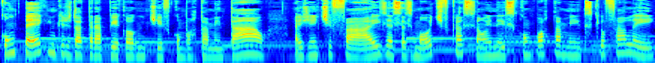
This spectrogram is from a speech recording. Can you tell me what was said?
Com técnicas da terapia cognitivo comportamental, a gente faz essas modificações nesses comportamentos que eu falei.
